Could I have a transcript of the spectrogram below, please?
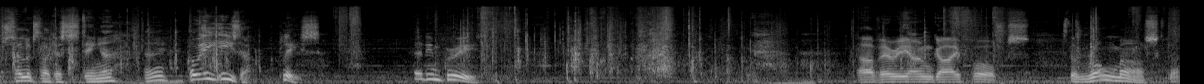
That looks like a stinger. Eh? Oh, e- ease up, please. Let him breathe. Our very own Guy Fawkes. It's the wrong mask, though.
